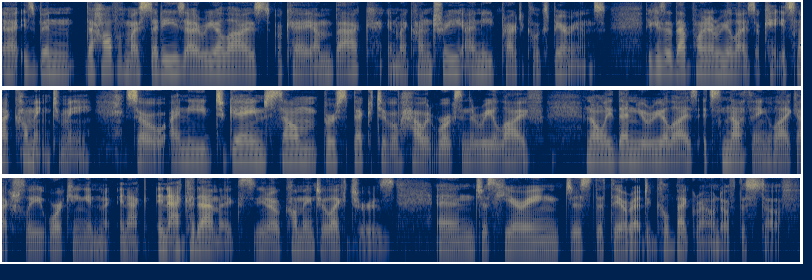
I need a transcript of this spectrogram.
Uh, it's been the half of my studies. I realized, okay, I'm back in my country. I need practical experience. Because at that point, I realized, okay, it's not coming to me. So I need to gain some perspective of how it works in the real life. And only then you realize it's nothing like actually working in, in, in academics, you know, coming to lectures and just hearing just the theoretical background of the stuff.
